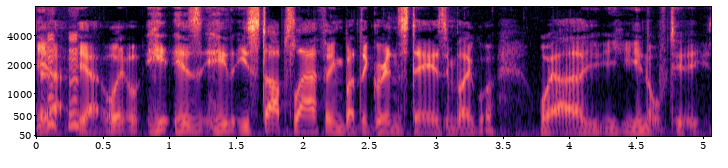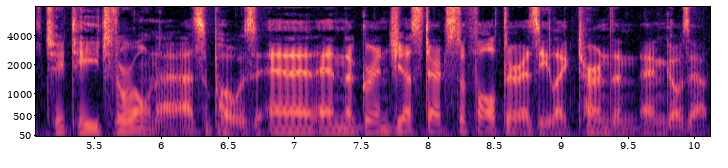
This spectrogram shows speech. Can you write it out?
yeah, yeah. He, his, he he stops laughing, but the grin stays, and be like, "Well, well, you know, to, to, to each their own, I, I suppose." And and the grin just starts to falter as he like turns and, and goes out.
